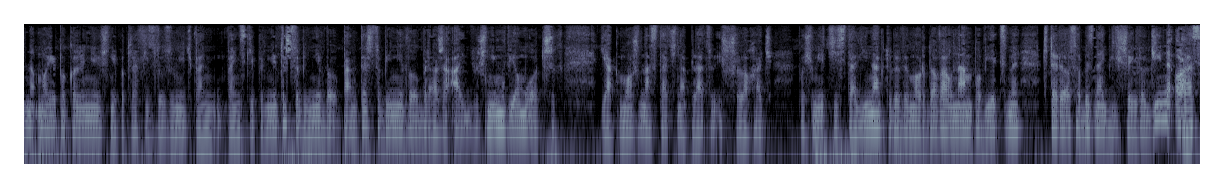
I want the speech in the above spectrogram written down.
no, moje pokolenie już nie potrafi zrozumieć, pań, pańskie pewnie też sobie nie, pan też sobie nie wyobraża, a już nie mówię o młodszych, jak można stać na placu i szlochać po śmierci Stalina, który wymordował nam powiedzmy cztery osoby z najbliższej rodziny oraz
